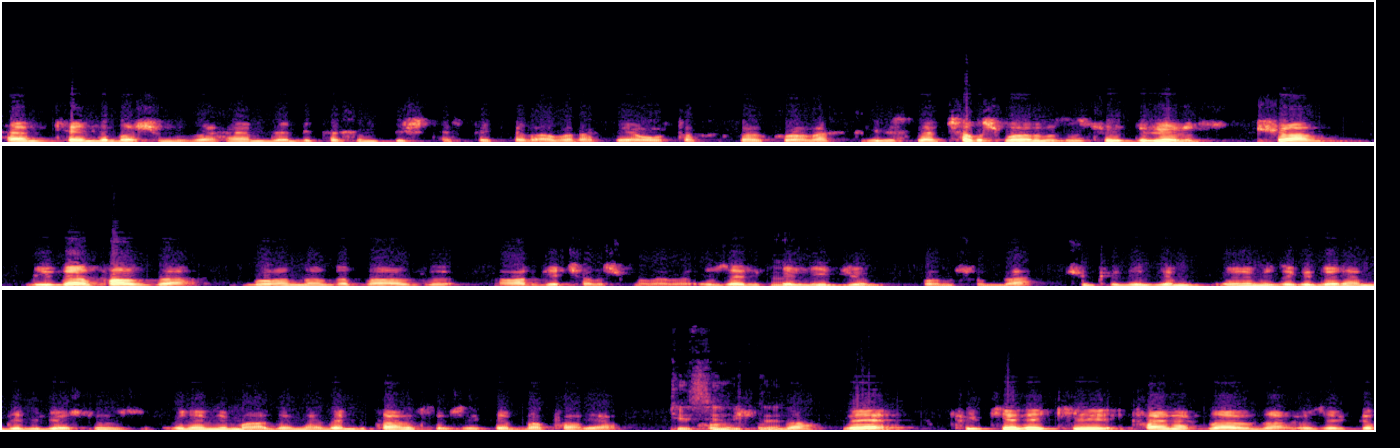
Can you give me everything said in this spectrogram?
hem kendi başımıza hem de bir takım dış destekler alarak veya ortaklıklar kurarak gibisinden çalışmalarımızı sürdürüyoruz. Şu an birden fazla bu anlamda bazı ARGE çalışmaları özellikle Hı. lityum konusunda. Çünkü lityum önümüzdeki dönemde biliyorsunuz önemli madenlerden bir tanesi özellikle batarya Kesinlikle. konusunda. Ve Türkiye'deki kaynaklar da özellikle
